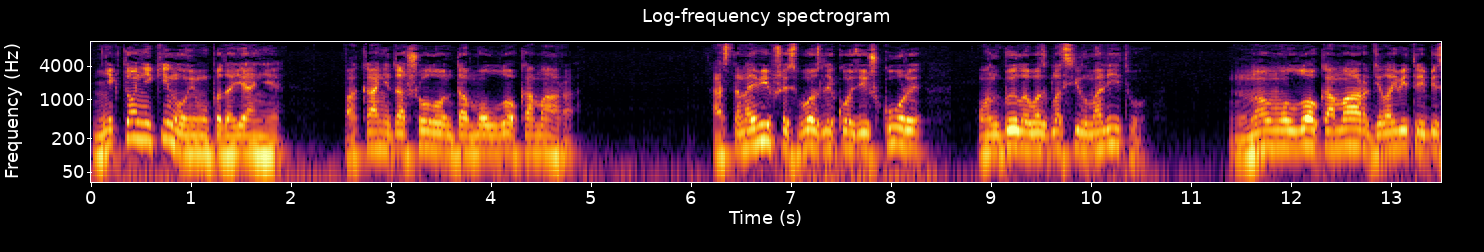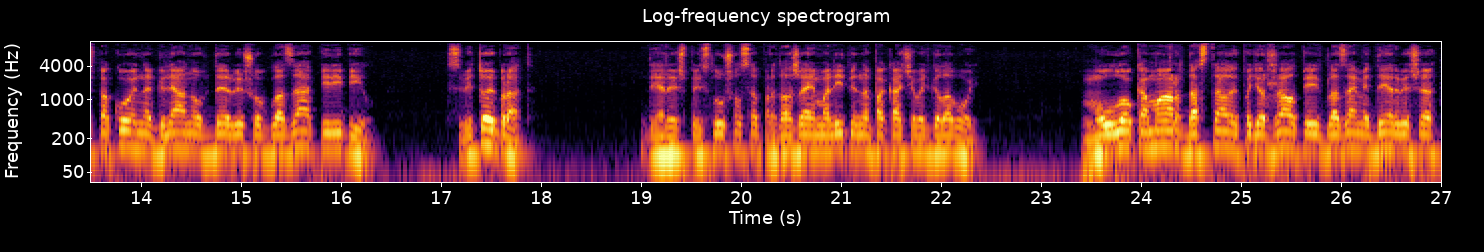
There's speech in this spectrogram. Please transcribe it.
никто не кинул ему подаяние, пока не дошел он до Мулло Камара. Остановившись возле козьей шкуры, он было возгласил молитву, но Мулло Камар, деловито и беспокойно глянув Дервишу в глаза, перебил. «Святой брат!» Дервиш прислушался, продолжая молитвенно покачивать головой. Мулло Камар достал и подержал перед глазами Дервиша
